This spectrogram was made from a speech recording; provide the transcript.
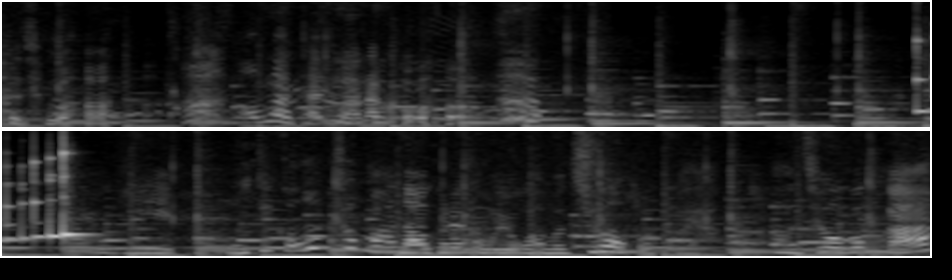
하지 마. 엄마한테 하지 말라고. 여기 어디가 엄청 많아. 그래서 우리 이거 한번 주워볼 거야. 한번 주워볼까?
